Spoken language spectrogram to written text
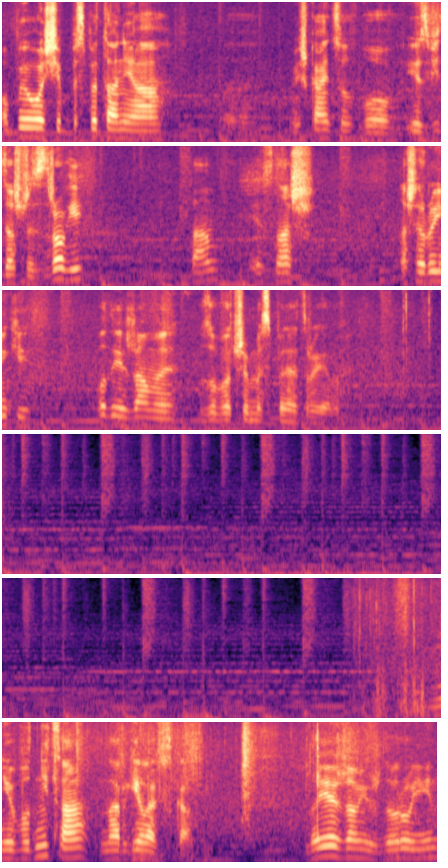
Obyło się bez pytania e, mieszkańców, bo jest widoczny z drogi. Tam jest nasz, nasze ruinki. Podjeżdżamy, zobaczymy, spenetrujemy. Niewodnica Nargielewska. Dojeżdżam już do ruin.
